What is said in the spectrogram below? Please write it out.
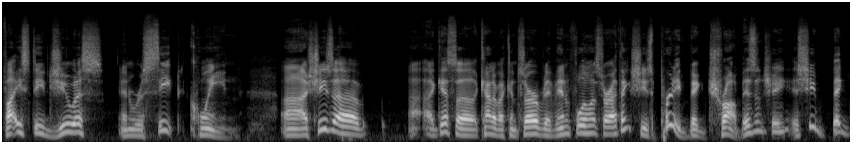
feisty Jewess and receipt queen. Uh, she's a, I guess, a kind of a conservative influencer. I think she's pretty big Trump, isn't she? Is she big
